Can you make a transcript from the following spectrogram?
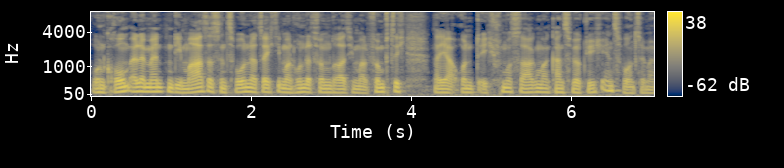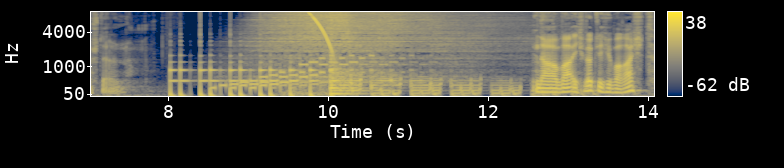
und Chromelementen. Die Maße sind 260 x 135 x 50. Naja, und ich muss sagen, man kann es wirklich ins Wohnzimmer stellen. Da war ich wirklich überrascht,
